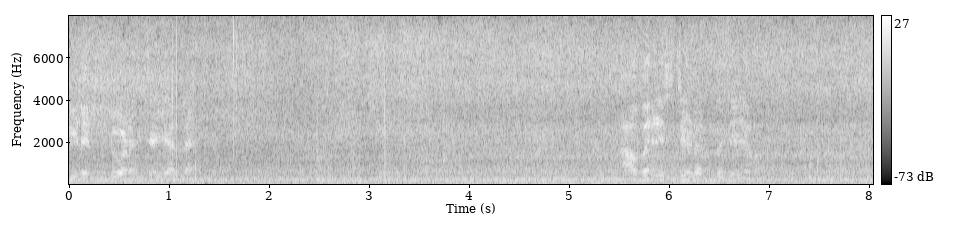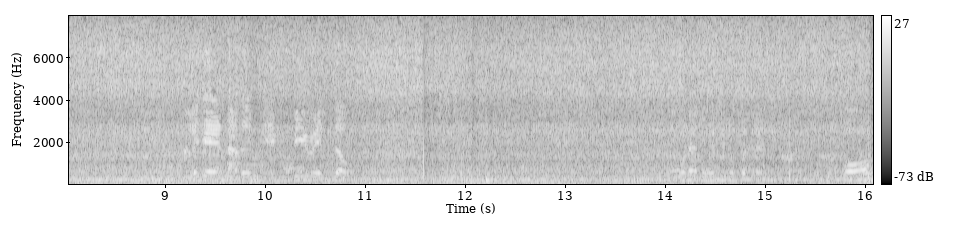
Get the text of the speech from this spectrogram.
ഇവിടെ എന്ത് വേണമെങ്കിൽ ചെയ്യാല്ലേ അവരിഷ്ടം ഇവിടെ എന്ത് ചെയ്യണം? ഉള്ള ചെയ്യേണ്ട അത് എം ബി വലുതാവും. മൂന്ന് നൂറ്റി മുപ്പത്തിരണ്ട്. ഗോവ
